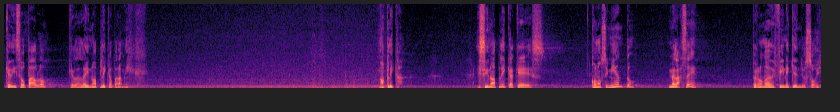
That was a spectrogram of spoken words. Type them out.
¿qué dice Pablo? Que la ley no aplica para mí. No aplica. Y si no aplica, ¿qué es? Conocimiento. Me la sé. Pero no define quién yo soy.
